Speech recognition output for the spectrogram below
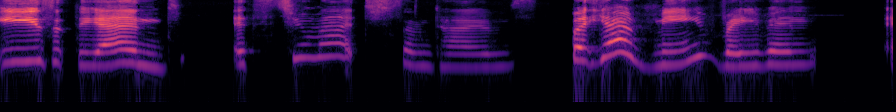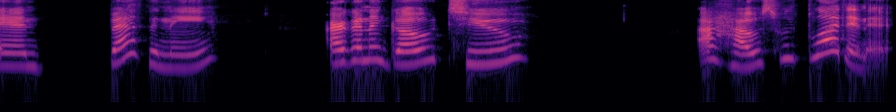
E's at the end. It's too much sometimes. But yeah, me, Raven, and Bethany are gonna go to a house with blood in it.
